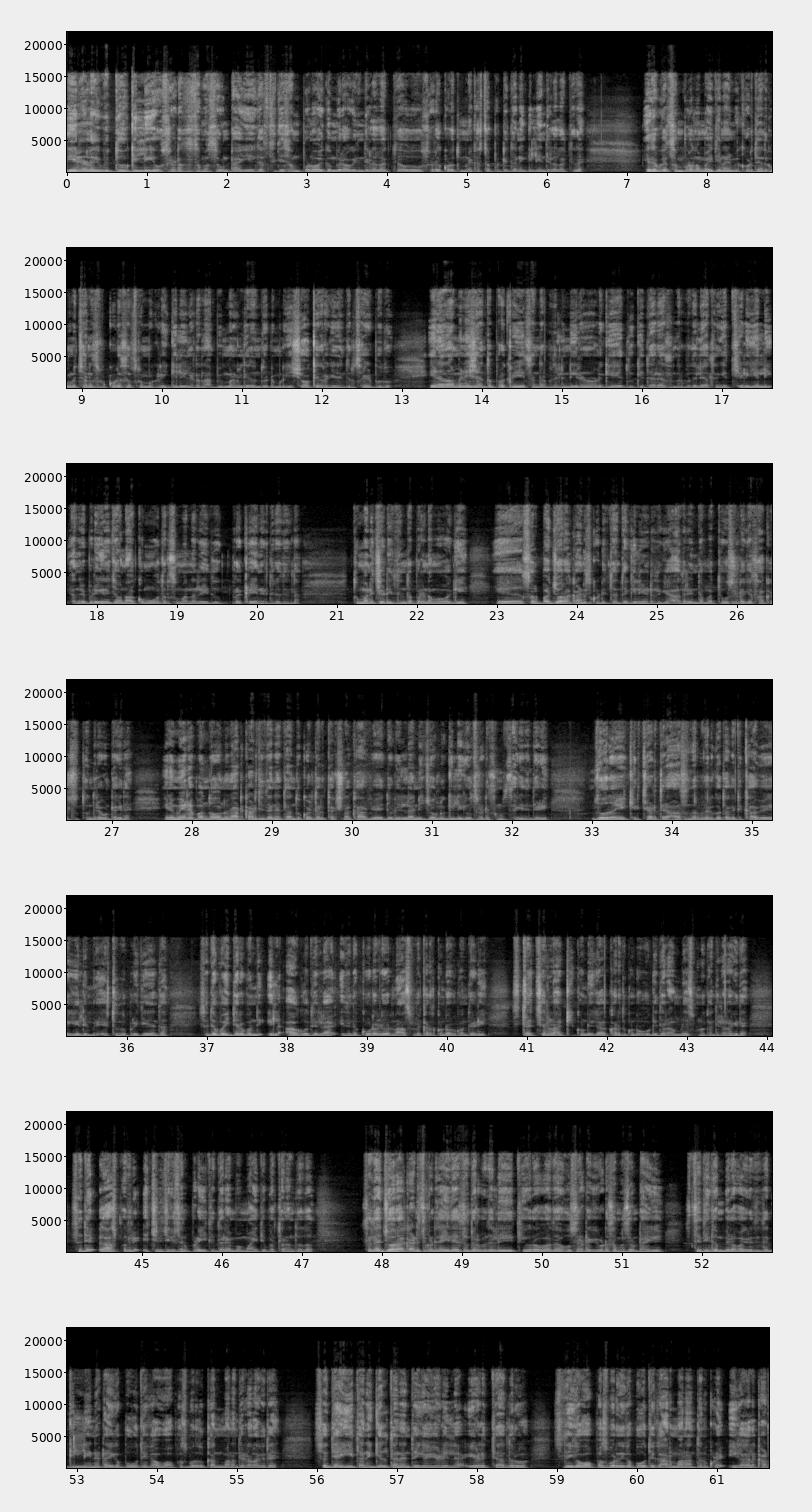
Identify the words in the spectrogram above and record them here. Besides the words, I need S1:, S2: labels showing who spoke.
S1: ನೀರಿನೊಳಗೆ ಬಿದ್ದು ಗಿಲ್ಲಿಗೆ ಉಸಿರಾಟದ ಸಮಸ್ಯೆ ಉಂಟಾಗಿ ಈಗ ಸ್ಥಿತಿ ಸಂಪೂರ್ಣವಾಗಿ ಗಂಭೀರವಾಗಿ ಎಂದು ಹೇಳಲಾಗ್ತದೆ ಅವರು ಉಸಿರಾಟ ಕೂಡ ತುಂಬಾ ಕಷ್ಟಪಟ್ಟಿದ್ದಾನೆ, ಗಿಲ್ಲಿ ಎಂದು ಹೇಳಲಾಗ್ತದೆ. ಇದರ ಬಗ್ಗೆ ಸಂಪೂರ್ಣ ಮಾಹಿತಿ ನಾನು ನಿಮಗೆ ಕೊಡ್ತೀನಿ. ಅಂತ ಚಾನಲ್ಸ್ ಕೂಡ ಸಬ್ಸ್ಕ್ರೈಬ್ ಮಾಡಿ ಗಿಲ್ಲಿ ನಟನ ಅಭಿಮಾನಿಗಳಿಗೆ ಇದೊಂದು ದೊಡ್ಡ ಮಟ್ಟಿಗೆ ಶಾಕ್ ಎದುರಾಗಿದೆ ಅಂತ ಹೇಳ್ಬೋದು. ಏನೋ ನಾಮಿನೇಷನ್ ಅಂತ ಪ್ರಕ್ರಿಯೆ ಸಂದರ್ಭದಲ್ಲಿ ನೀರಿನೊಳಗೆ ದುಕ್ಕಿದ್ದಾರೆ ಆ ಸಂದರ್ಭದಲ್ಲಿ ಆತನಿಗೆ ಚಳಿಯಲ್ಲಿ, ಅಂದರೆ ಬೆಳಗಿನ ಜಾವ ನಾಲ್ಕು ಮೂವತ್ತರ ಸುಮಾರಿನಲ್ಲಿ ಇದು ಪ್ರಕ್ರಿಯೆ ನಡೆದಿರೋದ್ರಿಂದ ತುಂಬಾ ಚಳಿದಂಥ ಪರಿಣಾಮವಾಗಿ ಸ್ವಲ್ಪ ಜ್ವರ ಕಾಣಿಸ್ಕೊಂಡಿತ್ತಂತೆ ಗಿಲಿಂಡರ್ಗೆ ಅದರಿಂದ ಮತ್ತೆ ಉಸಿರಾಟಕ್ಕೆ ಸಾಕಷ್ಟು ತೊಂದರೆ ಉಂಟಾಗಿದೆ. ಇನ್ನು ಮೇಲೆ ಬಂದು ಅವನು ನಾಟಕಾಡ್ತಿದ್ದಾನೆ ಅಂತ ಅಂದುಕೊಳ್ತಾರೆ. ತಕ್ಷಣ ಕಾವ್ಯ ಇದ್ದು ಇಲ್ಲ, ನಿಜವಾಗ್ಲೂ ಗಿಲ್ಲಿಗೆ ಉಸಿರಾಟ ಸಮಸ್ಯೆ ಆಗಿದೆ ಅಂತೇಳಿ ಜೋರಾಗಿ ಕಿರ್ಚಾಡ್ತಾರೆ. ಆ ಸಂದರ್ಭದಲ್ಲಿ ಗೊತ್ತಾಗುತ್ತೆ ಕಾವ್ಯಗೆ ಗಿಲ್ಲಿ ಮೇಲೆ ಎಷ್ಟೊಂದು ಪ್ರೀತಿ ಇದೆ ಅಂತ. ಸದ್ಯ ವೈದ್ಯರು ಬಂದು, ಇಲ್ಲ, ಆಗೋದಿಲ್ಲ, ಇದನ್ನು ಕೂಡಲೇ ಇವ್ರನ್ನ ಆಸ್ಪತ್ರೆಗೆ ಕರೆದುಕೊಂಡು ಹೋಗ್ಬೇಕು ಅಂತೇಳಿ ಸ್ಟ್ರೆಚರ್ ಹಾಕಿಕೊಂಡು ಈಗ ಕರೆದುಕೊಂಡು ಹೋಗಿದ್ದಾರೆ ಆಂಬುಲೆನ್ಸ್ ಮೂಲಕ ಅಂತ ಹೇಳಲಾಗಿದೆ. ಸದ್ಯ ಆಸ್ಪತ್ರೆ ಹೆಚ್ಚಿನ ಚಿಕಿತ್ಸೆ ಪಡೆಯುತ್ತಿದ್ದಾರೆ ಎಂಬ ಮಾಹಿತಿ ಬರ್ತಾರಂಥದ್ದು ಸದ್ಯ ಜ್ವರ ಕಾಣಿಸಿಕೊಂಡಿದೆ. ಇದೇ ಸಂದರ್ಭದಲ್ಲಿ ತೀವ್ರವಾದ ಉಸಿರಾಟಕ್ಕೆ ಕೂಡ ಸಮಸ್ಯೆ ಉಂಟಾಗಿ ಸ್ಥಿತಿ ಗಂಭೀರವಾಗಿರೋದ್ರಿಂದ ಗಿಲ್ಲಿ ನಟ ಈಗ ಬಹುತೇಕ ವಾಪಸ್ ಬರೋದು ಅನುಮಾನ ಅಂತ ಹೇಳಲಾಗಿದೆ. ಸದ್ಯ ಈತನೇ ಗೆಲ್ತಾನೆ ಅಂತ ಈಗ ಹೇಳಿಲ್ಲ, ಹೇಳುತ್ತೆ. ಆದರೂ ಸದ್ಯ ಈಗ ವಾಪಸ್ ಬರೋದು ಈಗ ಬಹುತೇಕ ಅನುಮಾನ ಅಂತಲೂ ಕೂಡ ಈಗಾಗಲೇ ಕಾಣ್ತಾ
